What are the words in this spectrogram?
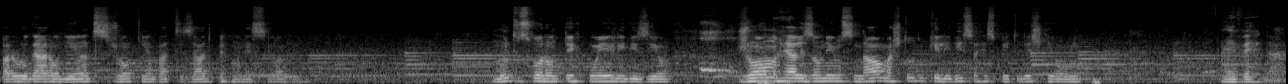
para o lugar onde antes João tinha batizado e permaneceu ali. Muitos foram ter com ele e diziam: João não realizou nenhum sinal, mas tudo o que ele disse a respeito deste homem é verdade.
